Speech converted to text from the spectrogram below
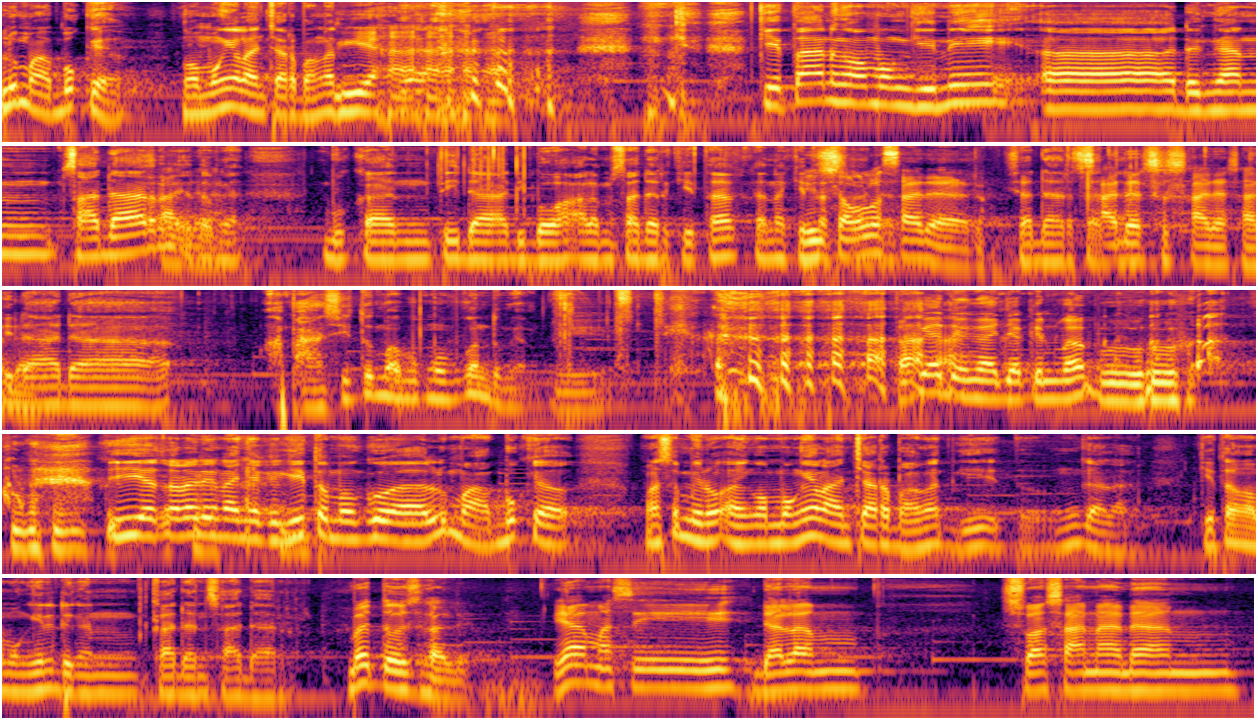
lu mabuk ya? Ngomongnya lancar banget. Iya. Kita ngomong gini eh, dengan sadar, gitu kan. bukan tidak di bawah alam sadar kita karena kita Insya Allah sadar. sadar. sadar, sadar. Sadar sesadar sadar. Tidak ada apa sih tuh mabuk-mabukan tuh, Mem? Tapi ada yang ngajakin mabuk. iya, soalnya dia nanya ke gitu sama gue, lu mabuk ya? Masa minum eh, ngomongnya lancar banget gitu? Enggak lah. Kita ngomong gini dengan keadaan sadar. Betul sekali. Ya masih dalam suasana dan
